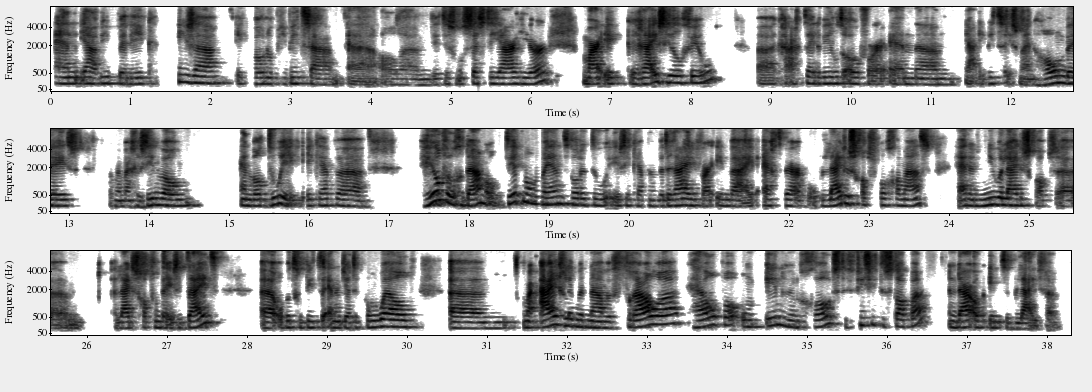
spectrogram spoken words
En ja, wie ben ik? Isa, ik woon op Ibiza uh, al, um, dit is ons zesde jaar hier, maar ik reis heel veel. Ik ga eigenlijk de hele wereld over en um, ja, Ibiza is mijn homebase, waar ik met mijn gezin woon. En wat doe ik? Ik heb heel veel gedaan, maar op dit moment wat ik doe is, ik heb een bedrijf waarin wij echt werken op leiderschapsprogramma's, hè, de nieuwe leiderschaps, leiderschap van deze tijd. Uh, op het gebied de energetic from wealth. Um, maar eigenlijk met name vrouwen helpen om in hun grootste visie te stappen en daar ook in te blijven.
